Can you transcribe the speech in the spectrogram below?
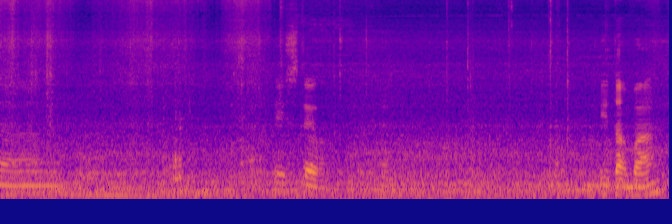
ng tester. Kita ba?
